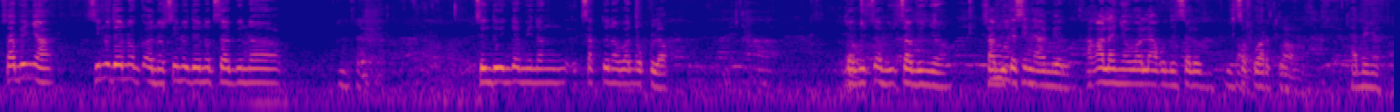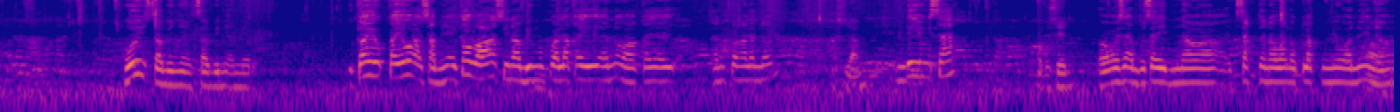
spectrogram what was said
sabi niya, Sino daw nag ano, sino daw nagsabi na Ano sunduin kami ng eksakto na 1 o'clock? Sabi, sabi, sabi niya, sabi kasi ni Amir, akala niya wala ako dun sa loob, dun sa kwarto. Sabi niya, Hoy, sabi niya, sabi ni Amir. Ikaw, kayo, ah," sabi niya, ikaw ah, sinabi mo pala kay, ano ah, kay, ano pangalan nun? Islam. Hindi, yung isa? Kapusin. Oo, sa Abu Said na eksakto na 1 o'clock nyo ano yun ah.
